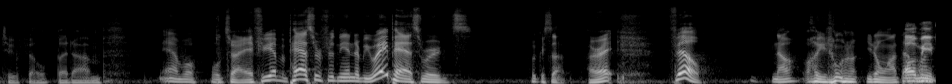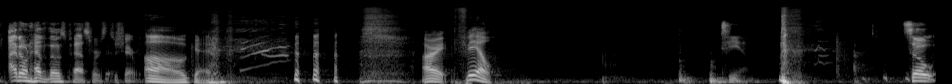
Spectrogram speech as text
too, Phil. But um, yeah, we'll we'll try. If you have a password for the NWA passwords, hook us up. All right, Phil. No, oh you don't want you don't want that. Oh, I mean, I don't have those passwords to share with you. Oh, okay. All right, Phil. TM. so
